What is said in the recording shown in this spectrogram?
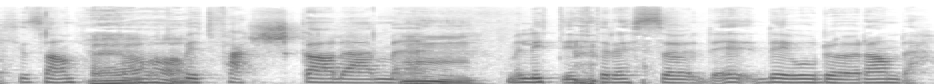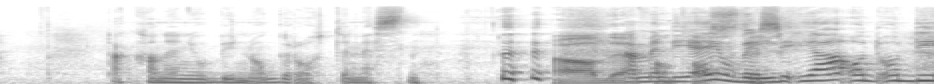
ikke sant? Ja. Han har blitt ferska der med, mm. med, litt interesse. Det, det er jo rørende. Da kan en jo begynne å gråte, nesten. Ja, det er ja, men fantastisk. De er jo veldig, ja, og, og de,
